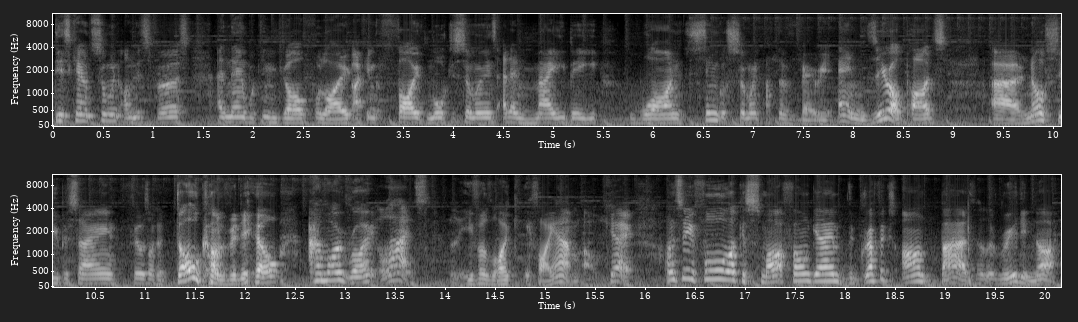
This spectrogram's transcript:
discount summon on this first, and then we can go for like, I think five multi-summons, and then maybe one single summon at the very end. Zero pods, uh, no Super Saiyan, feels like a Dokkan video, am I right lads? Leave a like if I am. Okay. Honestly, for like a smartphone game, the graphics aren't bad. They're really not.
